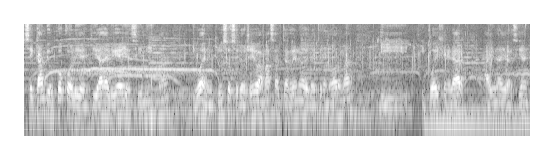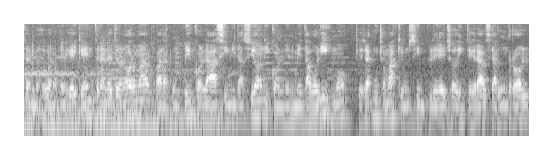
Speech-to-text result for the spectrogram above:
se cambia un poco la identidad del gay en sí misma y bueno, incluso se lo lleva más al terreno de la heteronorma y, y puede generar hay una diversidad en términos de, bueno, el gay que entra en la heteronorma para cumplir con la asimilación y con el metabolismo, que ya es mucho más que un simple hecho de integrarse a algún rol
